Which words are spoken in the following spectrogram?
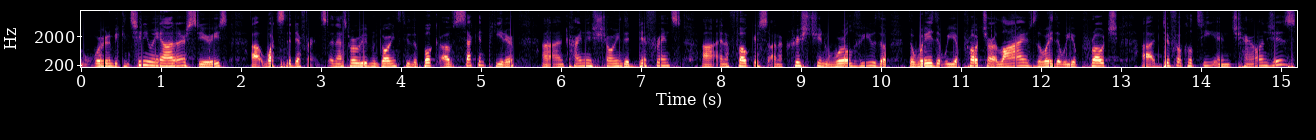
we're going to be continuing on our series, uh, What's the Difference? And that's where we've been going through the book of Second Peter uh, and kind of showing the difference uh, and a focus on a Christian worldview, the, the way that we approach our lives, the way that we approach uh, difficulty and challenges,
